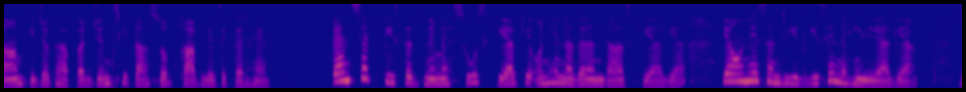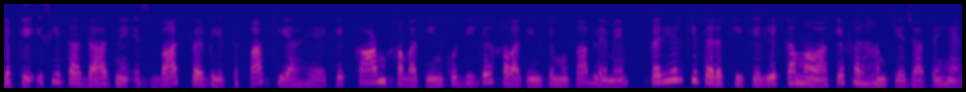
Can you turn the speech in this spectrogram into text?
کام کی جگہ پر جنسی تعصب قابل ذکر ہیں پینسٹھ فیصد نے محسوس کیا کہ انہیں نظر انداز کیا گیا یا انہیں سنجیدگی سے نہیں لیا گیا، جبکہ اسی تعداد نے اس بات پر بھی اتفاق کیا ہے کہ کام خواتین کو دیگر خواتین کے مقابلے میں کریئر کی ترقی کے لیے کم مواقع فراہم کیے جاتے ہیں۔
